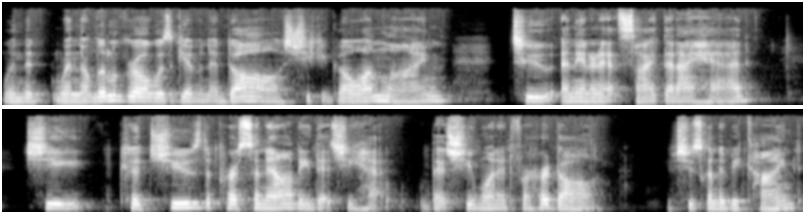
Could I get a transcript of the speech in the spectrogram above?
when the when the little girl was given a doll, she could go online to an internet site that I had. She could choose the personality that she had that she wanted for her doll. If she's going to be kind,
